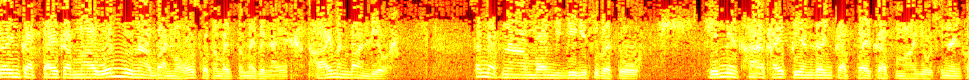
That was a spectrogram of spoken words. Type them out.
เดินกลับไปกลับมาวนอยู่หน้าบ้านมโหสถทำไมไม่ไปไหน ขายมันบ้านเดียวสำหรับนามอนยืนอยู่ที่ประตูเห็นแม่ค้าขายเปลี่ยนเดินกลับไปกลับมาอยู่ที่นั่นก็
